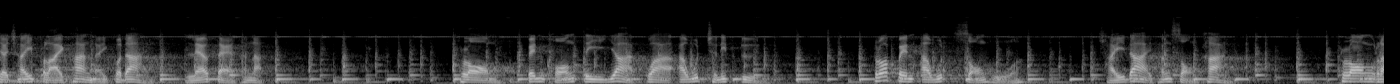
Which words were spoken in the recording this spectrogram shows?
จะใช้ปลายข้างไหนก็ได้ แล้วแต่ถนัด พลองเป็นของตียากกว่าอาวุธชนิดอื่น เพราะเป็นอาวุธสองหัว ใช้ได้ทั้งสองข้าง พลองร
